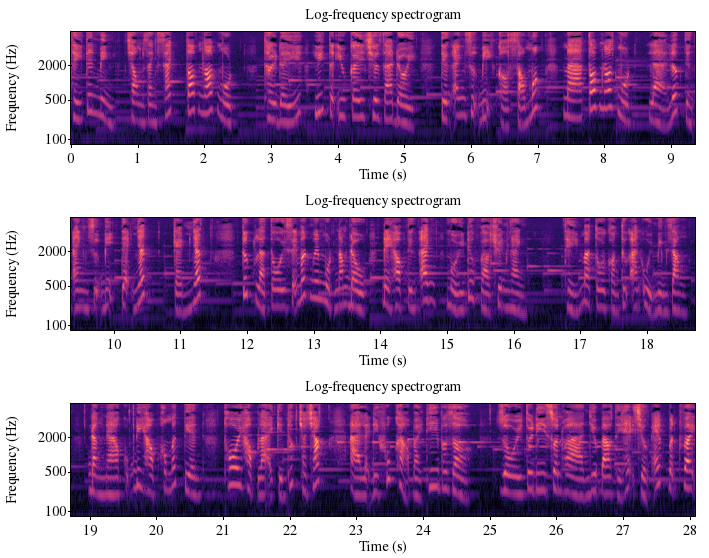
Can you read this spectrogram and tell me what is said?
thấy tên mình trong danh sách top not 1. Thời đấy, Little UK chưa ra đời, tiếng Anh dự bị có 6 mức mà top not 1 là lớp tiếng Anh dự bị tệ nhất, kém nhất. Tức là tôi sẽ mất nguyên một năm đầu để học tiếng Anh mới được vào chuyên ngành. Thế mà tôi còn tự an ủi mình rằng đằng nào cũng đi học không mất tiền, thôi học lại kiến thức cho chắc, à lại đi phúc khảo bài thi bao giờ. Rồi tôi đi Xuân Hòa như bao thế hệ trường ép vẫn vậy,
